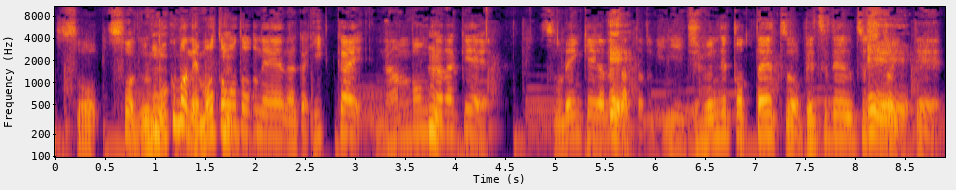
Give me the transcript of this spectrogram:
そう、そう、ん僕もね、もともとね、なんか一回何本かだけ、その連携がなかった時に、自分で撮ったやつを別で写しといて、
